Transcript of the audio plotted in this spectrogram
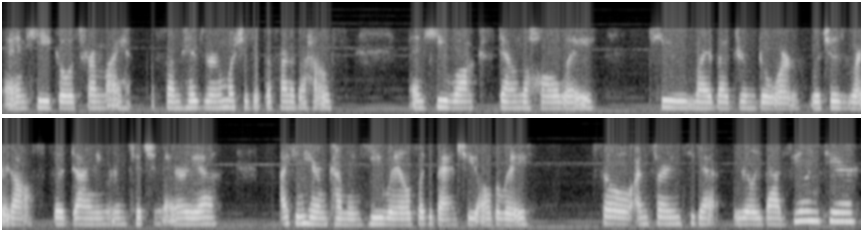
and he goes from my from his room, which is at the front of the house, and he walks down the hallway to my bedroom door, which is right off the dining room kitchen area. I can hear him coming. He wails like a banshee all the way. So I'm starting to get really bad feelings here.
